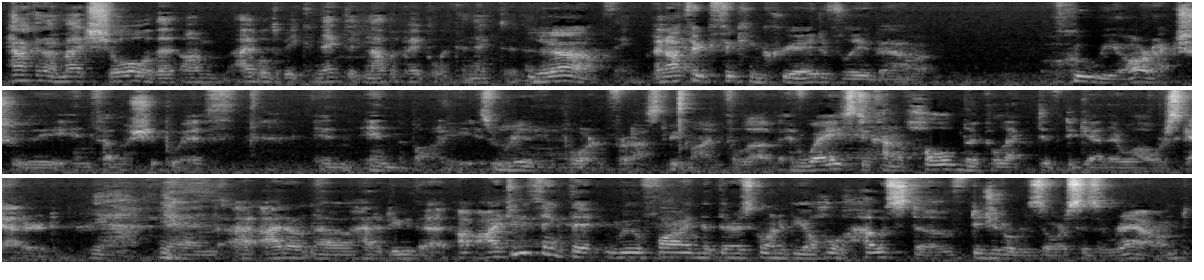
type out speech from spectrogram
How can I make sure that I'm able to be connected and other people are connected? And Yeah. kind of thing. And I think thinking creatively about who we are actually in fellowship with in, in the body is really important for us to be mindful of and ways to kind of hold the collective together while we're scattered. yeah, And I, I don't know how to do that. I, I do think that we'll find that there's going to be a whole host of digital resources around.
